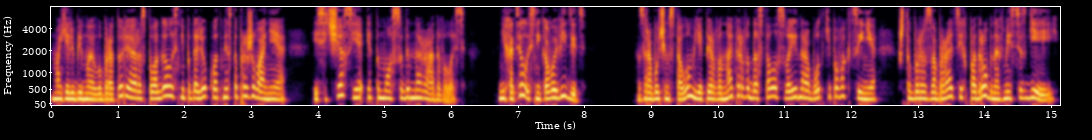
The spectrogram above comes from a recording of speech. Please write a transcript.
Моя любимая лаборатория располагалась неподалеку от места проживания, и сейчас я этому особенно радовалась. Не хотелось никого видеть. За рабочим столом я перво-наперво достала свои наработки по вакцине, чтобы разобрать их подробно вместе с геей.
